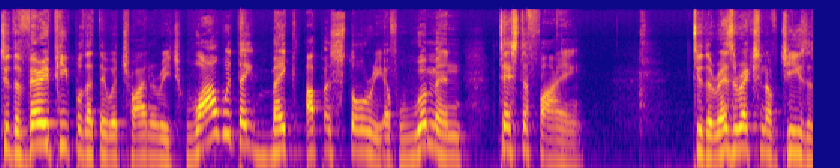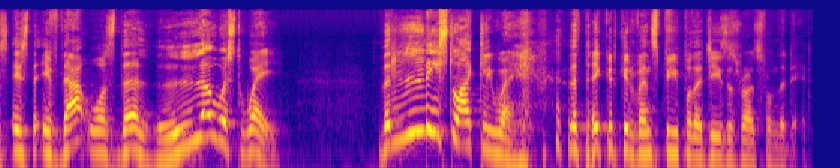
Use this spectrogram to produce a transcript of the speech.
to the very people that they were trying to reach. Why would they make up a story of women testifying to the resurrection of Jesus? Is that if that was the lowest way, the least likely way that they could convince people that Jesus rose from the dead.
